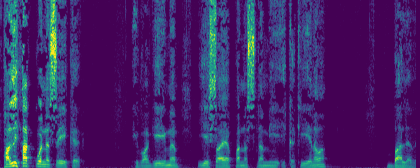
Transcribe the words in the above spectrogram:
පලිහක් වන සේක. ඒ වගේම යෙසාය පනස්නමිය එක කියනවා බලව.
